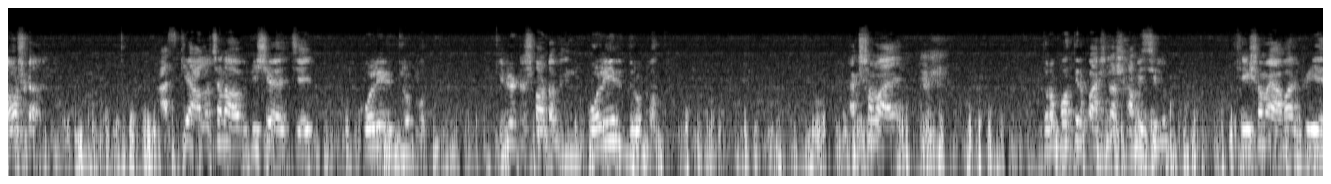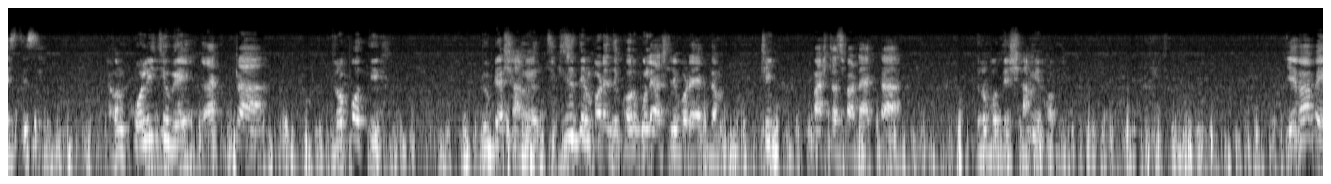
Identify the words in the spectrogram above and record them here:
নমস্কার। আজকে আলোচনা হবে বিষয় হচ্ছে কলির দ্রৌপদী। ভিডিওটা শর্ট হবে, কিন্তু কলির দ্রৌপদী। এক সময় দ্রৌপদীর পাঁচটা স্বামী ছিল, সেই সময় আবার ফিরে এসতেছে এখন কলিযুগে একটা দ্রৌপদীর দুটা স্বামী হচ্ছে। কিছুদিন পরে যে করকুলে আসলে পরে একদম ঠিক পাঁচটা ছটা একটা দ্রৌপদীর স্বামী হবে। যেভাবে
